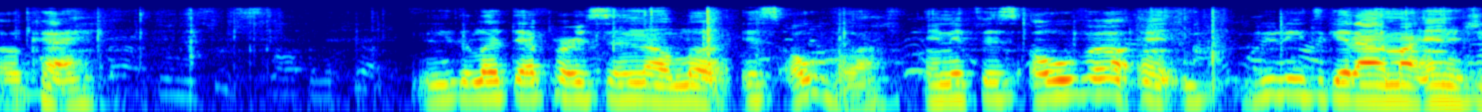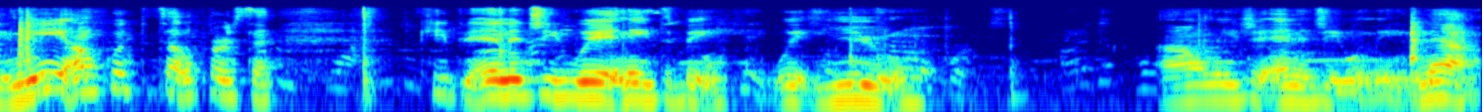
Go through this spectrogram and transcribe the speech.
Okay. You need to let that person know, look, it's over. And if it's over, and you need to get out of my energy. Me, I'm quick to tell a person, keep your energy where it needs to be, with you. I don't need your energy with me. Now,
